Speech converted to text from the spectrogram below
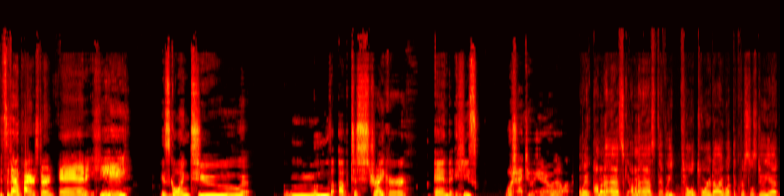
it's the vampire's turn, and he is going to move up to Striker, and he's. What should I do here? Oh, no. Oh, wait, I'm gonna ask. I'm gonna ask. Have we told Toradai what the crystals do yet?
